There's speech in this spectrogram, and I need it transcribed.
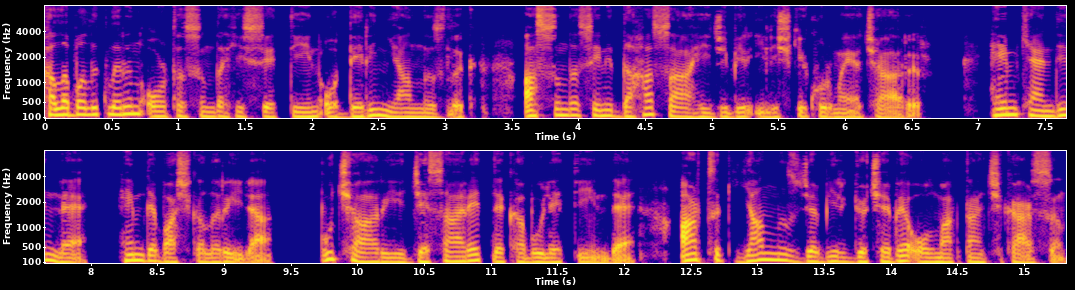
Kalabalıkların ortasında hissettiğin o derin yalnızlık aslında seni daha sahici bir ilişki kurmaya çağırır. Hem kendinle hem de başkalarıyla bu çağrıyı cesaretle kabul ettiğinde artık yalnızca bir göçebe olmaktan çıkarsın.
